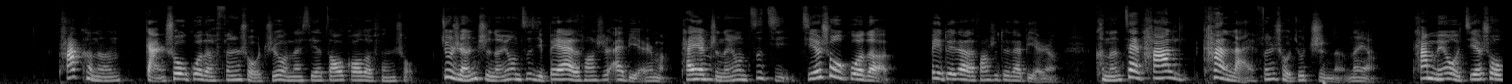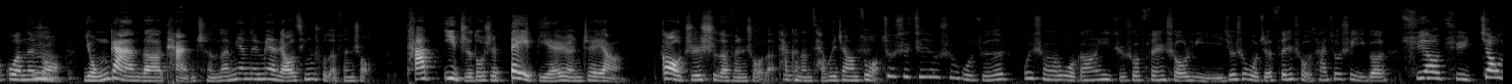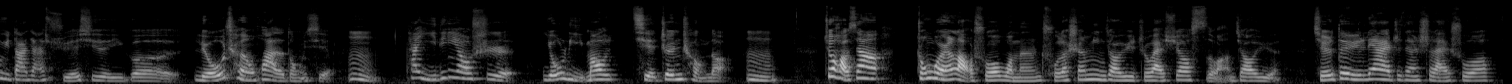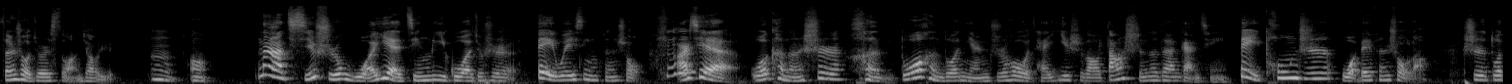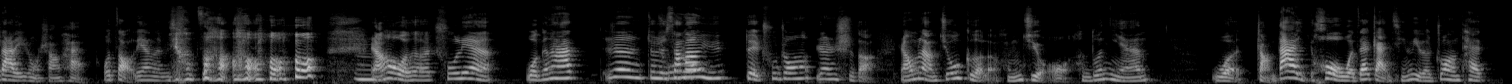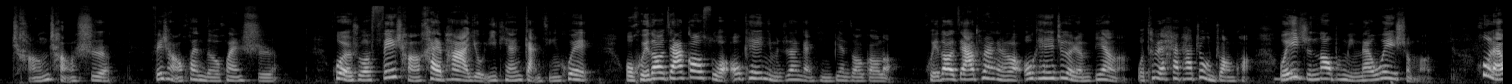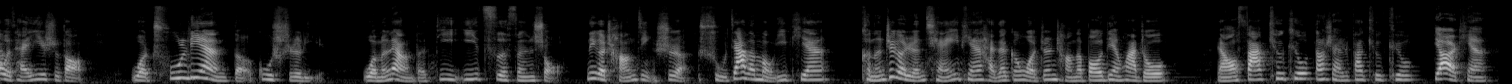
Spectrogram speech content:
他可能感受过的分手，只有那些糟糕的分手。就人只能用自己被爱的方式爱别人嘛，他也只能用自己接受过的被对待的方式对待别人。可能在他看来，分手就只能那样。他没有接受过那种勇敢的、坦诚的、面对面聊清楚的分手。他一直都是被别人这样告知式的分手的，他可能才会这样做。就是，这就是我觉得为什么我刚刚一直说分手礼仪，就是我觉得分手它就是一个需要去教育大家学习的一个流程化的东西。嗯。他一定要是有礼貌且真诚的，嗯，就好像中国人老说，我们除了生命教育之外，需要死亡教育。其实对于恋爱这件事来说，分手就是死亡教育。嗯嗯，那其实我也经历过，就是被微信分手，而且我可能是很多很多年之后，我才意识到当时那段感情被通知我被分手了。是多大的一种伤害？我早恋的比较早，然后我的初恋，我跟他认就是相当于对初中认识的，然后我们俩纠葛了很久很多年。我长大以后，我在感情里的状态常常是非常患得患失，或者说非常害怕有一天感情会，我回到家告诉我，OK，你们这段感情变糟糕了。回到家突然感觉到 OK，这个人变了，我特别害怕这种状况，我一直闹不明白为什么。后来我才意识到，我初恋的故事里，我们俩的第一次分手那个场景是暑假的某一天，可能这个人前一天还在跟我正常的煲电话粥，然后发 QQ，当时还是发 QQ。第二天，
